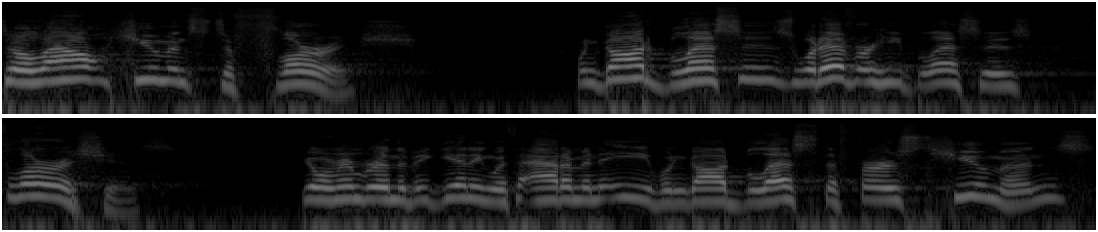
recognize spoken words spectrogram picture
to allow humans to flourish. When God blesses, whatever He blesses flourishes. You'll remember in the beginning with Adam and Eve, when God blessed the first humans,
